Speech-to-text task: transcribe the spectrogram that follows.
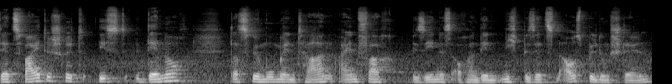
Der zweite Schritt ist dennoch, dass wir momentan einfach, wir sehen es auch an den nicht besetzten Ausbildungsstellen,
